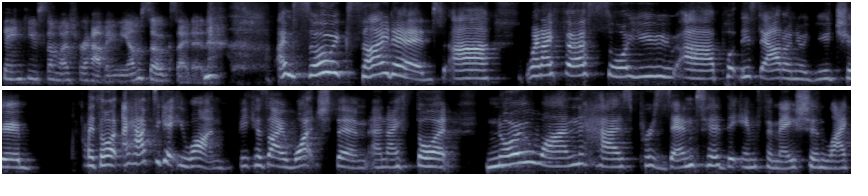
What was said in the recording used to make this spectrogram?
Thank you so much for having me. I'm so excited. I'm so excited. Uh, when I first saw you uh, put this out on your YouTube, I thought I have to get you on because I watched them and I thought no one has presented the information like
